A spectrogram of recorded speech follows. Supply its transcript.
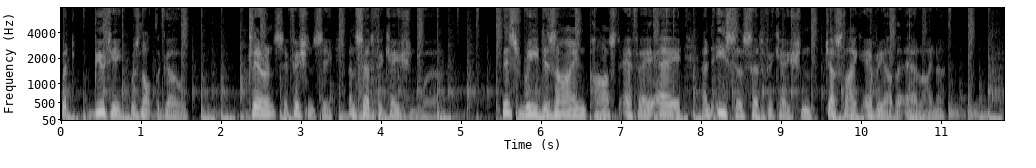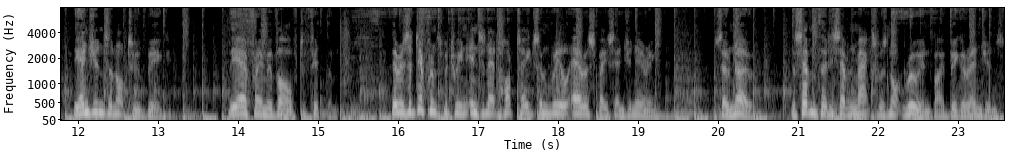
But beauty was not the goal. Clearance, efficiency and certification were. This redesign passed FAA and EASA certification just like every other airliner. The engines are not too big. The airframe evolved to fit them. There is a difference between internet hot takes and real aerospace engineering. So no, the 737 MAX was not ruined by bigger engines.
